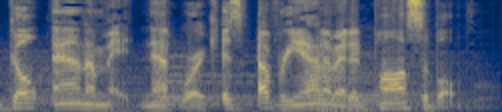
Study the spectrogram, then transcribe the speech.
Go Animate Network is every animated possible.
